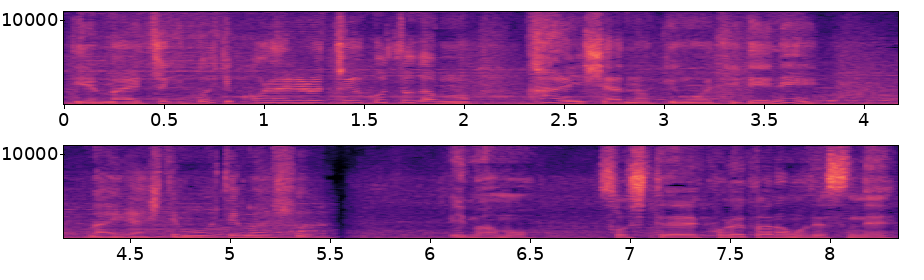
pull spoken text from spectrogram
で毎月こうして来られるということがもう感謝の気持ちでね参らしてもうてます今もそしてこれからもですね、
